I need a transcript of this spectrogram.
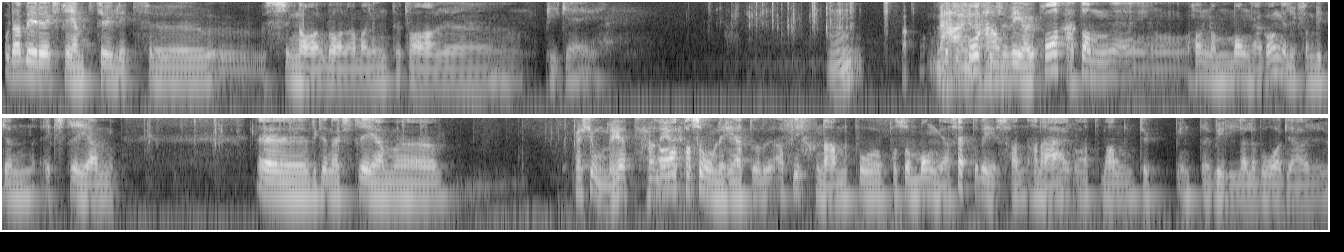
Och där blir det extremt tydligt eh, signal då när man inte tar uh, PK. Mm. Ja, Lite tråkigt för vi har ju pratat om eh, honom många gånger liksom vilken extrem eh, vilken extrem eh, personlighet han ja, är. personlighet och affischnamn på, på så många sätt och vis han, han är och att man typ inte vill eller vågar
